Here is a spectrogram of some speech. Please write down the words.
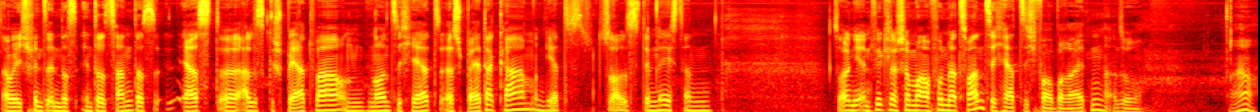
Aber ich finde es interessant, dass erst äh, alles gesperrt war und 90 Hertz erst später kam und jetzt soll es demnächst dann sollen die Entwickler schon mal auf 120 Hertz sich vorbereiten. Also, ah.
